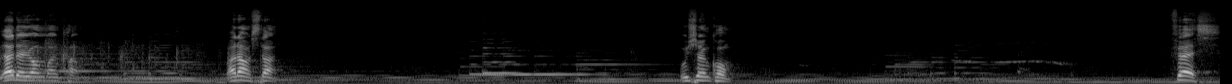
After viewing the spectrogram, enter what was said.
Let the young man come. Madam, stand. Who shall come? First.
